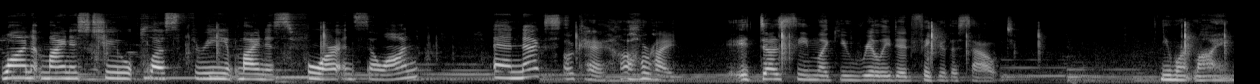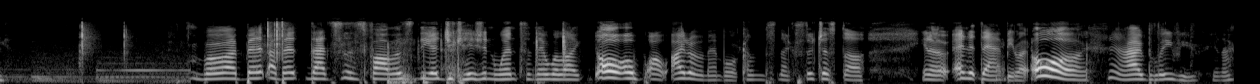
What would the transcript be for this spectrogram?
1 minus 2 plus 3 minus 4, and so on. And next, Okay, all right. It does seem like you really did figure this out. You weren't lying. Bro, I bet I bet that's as far as the education went. So they were like, oh, oh, oh, I don't remember what comes next. They're just, uh, you know, end it there and be like, oh, yeah, I believe you, you know.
